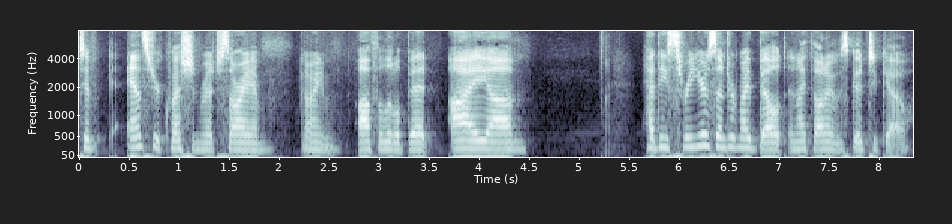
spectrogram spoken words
To answer your question, Rich, sorry I'm going off a little bit. I um, had these three years under my belt and I thought I was good to go.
